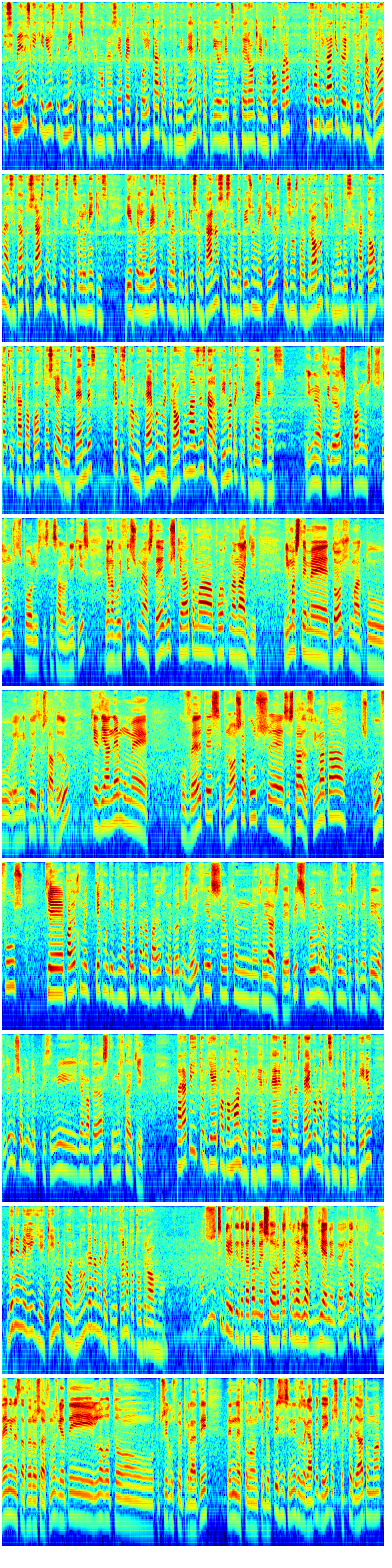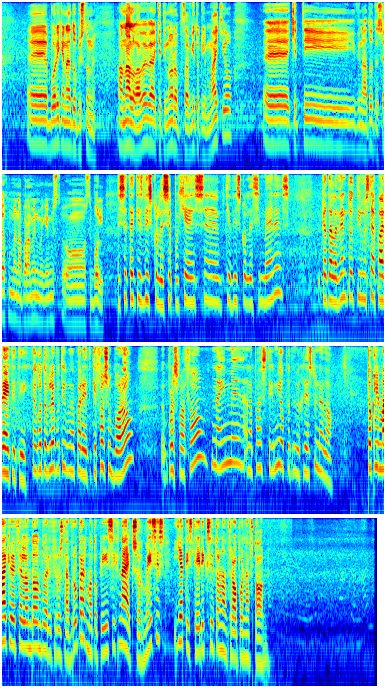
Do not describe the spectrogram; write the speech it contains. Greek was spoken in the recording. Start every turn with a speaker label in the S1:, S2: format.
S1: Τις ημέρες και κυρίως τις νύχτες που η θερμοκρασία πέφτει πολύ κάτω από το μηδέν και το κρύο είναι τσουχτερό και ανυπόφορο, το φορτηγάκι του Ερυθρού Σταυρού αναζητά τους άστεγους της Θεσσαλονίκης. Οι εθελοντές της φιλανθρωπικής οργάνωσης εντοπίζουν εκείνους που ζουν στο δρόμο και κοιμούνται σε χαρτόκουτα και κάτω από αυτοσχέδιες τέντες και τους προμηθεύουν με τρόφιμα, ζεστά ροφήματα και κουβέρτες.
S2: Είναι αυτή η δράση που κάνουμε στους δρόμους της πόλης της Θεσσαλονίκης για να βοηθήσουμε αστέγους και άτομα που έχουν ανάγκη. Είμαστε με το όχημα του Ελληνικού Ερυθρού Σταυρού και διανέμουμε κουβέρτες, υπνόσακους, ε, ζεστά ροφήματα, σκούφους και, παρέχουμε, και έχουμε και τη δυνατότητα να παρέχουμε πρώτες βοήθειες σε όποιον ε, χρειάζεται. Επίσης μπορούμε να μεταφέρουμε και στα υπνοτήρια του Δήμου σε όποιον το επιθυμεί για να περάσει τη νύχτα εκεί.
S1: Παρά τη λειτουργία υποδομών για τη διανυκτέρευση των αστέγων, όπως είναι το υπνοτήριο, δεν είναι λίγοι εκείνοι που αρνούνται να μετακινηθούν από το δρόμο.
S3: Πόσου εξυπηρετείτε κατά μέσο όρο κάθε βραδιά που βγαίνετε ή κάθε φορά;
S4: Δεν είναι σταθερός ο αριθμός γιατί λόγω του, του ψύχους που επικρατεί δεν είναι εύκολο να τους εντοπίσεις. Συνήθως 15, 20, 25 άτομα ε, μπορεί και να εντοπιστούν. Ανάλογα βέβαια και την ώρα που θα βγει το κλιμάκιο ε, και τι δυνατότητες έχουμε να παραμείνουμε και εμείς στην πόλη.
S5: Σε τέτοιες δύσκολες εποχές ε, και δύσκολες ημέρες καταλαβαίνετε ότι είμαστε απαραίτητοι. Εγώ το βλέπω ότι είμαι απαραίτητη και εφόσον μπορώ προσπαθώ να είμαι ανα πάση στιγμή όποτε με χρειαστούν εδώ.
S1: Το κλιμάκιο εθελοντών του Ερυθρού Σταυρού πραγματοποιεί συχνά εξορμήσεις για τη στήριξη των ανθρώπων αυτών.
